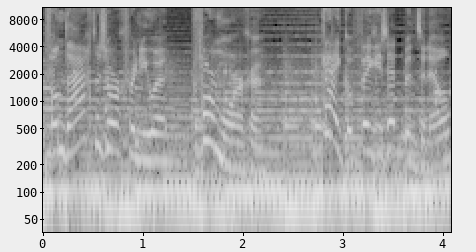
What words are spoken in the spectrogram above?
Vandaag de zorg vernieuwen voor morgen. Kijk op vgz.nl.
